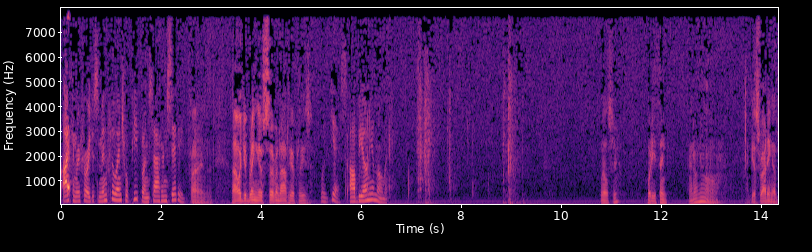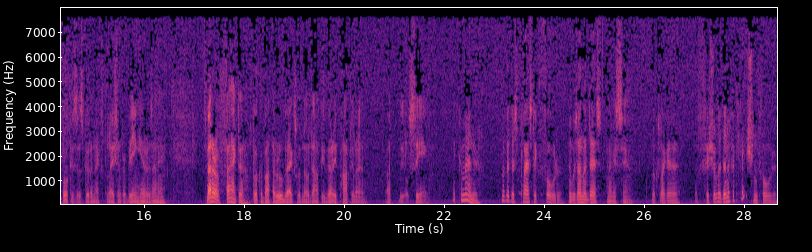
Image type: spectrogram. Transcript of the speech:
I can refer you to some influential people in Saturn City. Fine. Now, would you bring your servant out here, please? Well, yes, I'll be only a moment. Well, sir, what do you think? I don't know. I guess writing a book is as good an explanation for being here as any. As a matter of fact, a book about the Rubecks would no doubt be very popular. But we'll see. Hey, Commander, look at this plastic folder. It was on the desk. Let me see it. Looks like a official identification folder.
